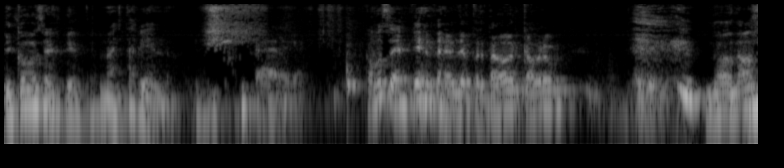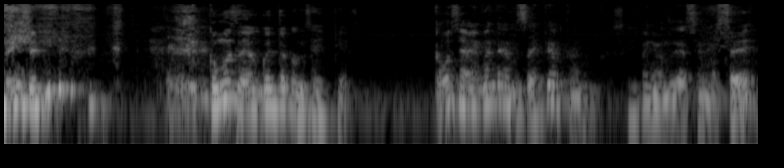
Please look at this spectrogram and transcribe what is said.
¿Y cómo se despierta? No estás viendo. ¿Cómo se despierta el despertador, cabrón? No, no, se dice. ¿Cómo se dan cuenta cuando se despierta? ¿Cómo se dan cuenta cuando se despiertan? Coño, cuando ya se no sé.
